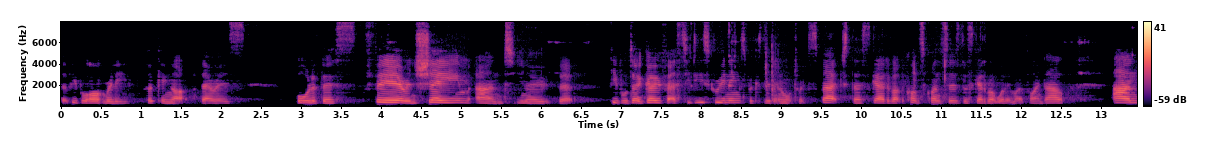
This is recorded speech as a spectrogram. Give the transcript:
that people aren't really hooking up. There is all of this fear and shame, and you know that people don't go for STD screenings because they don't know what to expect. They're scared about the consequences. They're scared about what they might find out. And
